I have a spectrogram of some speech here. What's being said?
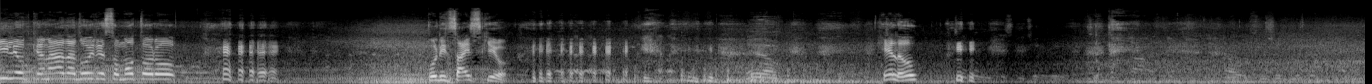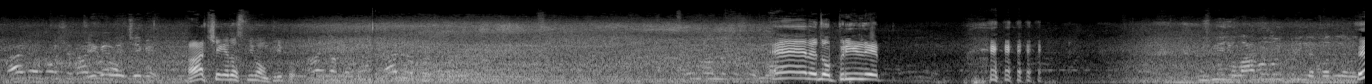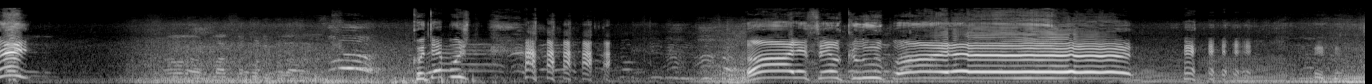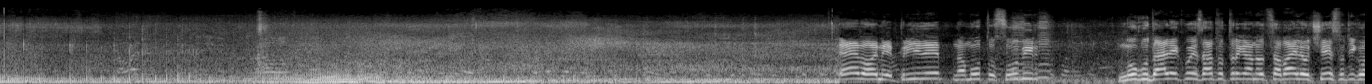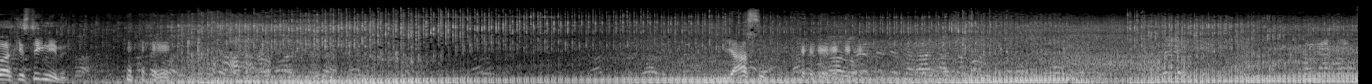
milje do Canadá, dojde so motoro policajskijo. Hello. Ah, chega A, čekaj, da snimam klipu. Eve do é, prilep. no lavolu pode prilepa. Ei! Кој те пушт? Ајде цел клуб, ајде! Ево ој ме прилеп на мото Собир. Многу далеко е, зато тргаме од Сабајле од 6 и кога ќе стигнеме. 加速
